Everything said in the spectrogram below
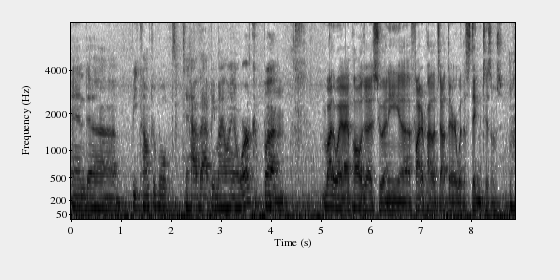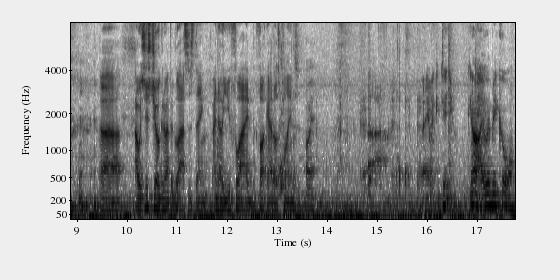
and uh, be comfortable t- to have that be my line of work. But Mm-hmm. By the way, I apologize to any uh, fighter pilots out there with astigmatisms. uh, I was just joking about the glasses thing. I know you fly the fuck out of those planes. oh yeah, But anyway, continue. No, it would be cool.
